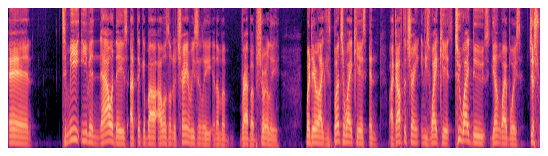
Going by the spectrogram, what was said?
and to me, even nowadays, I think about I was on the train recently, and I'm gonna wrap up shortly. But they were like these bunch of white kids, and I got off the train, and these white kids, two white dudes, young white boys, just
